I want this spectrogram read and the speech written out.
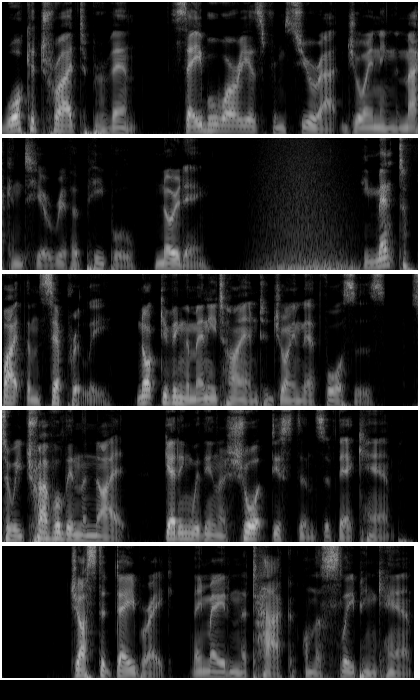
Walker tried to prevent sable warriors from Surat joining the Macintyre River people, noting, He meant to fight them separately, not giving them any time to join their forces, so he travelled in the night, getting within a short distance of their camp. Just at daybreak, they made an attack on the sleeping camp.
